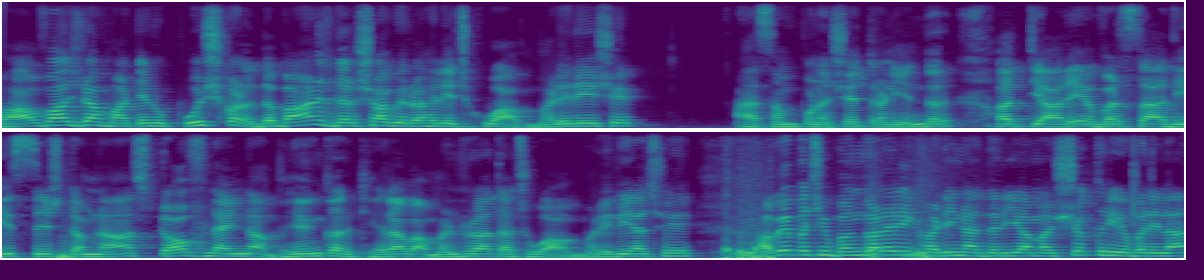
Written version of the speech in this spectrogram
વાવાઝોડા માટેનું પુષ્કળ દબાણ દર્શાવી રહેલી જોવા મળી રહી છે. આ સંપૂર્ણ ક્ષેત્રની અંદર અત્યારે વરસાદી સિસ્ટમના સ્ટોફ લાઇનના ભયંકર ઘેરાવા મંડરાતા જોવા મળી રહ્યા છે. હવે પછી બંગાળની ખાડીના દરિયામાં સક્રિય બનેલા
